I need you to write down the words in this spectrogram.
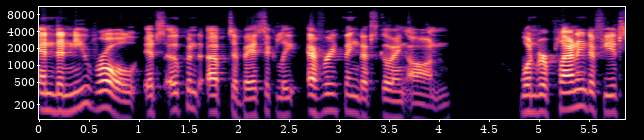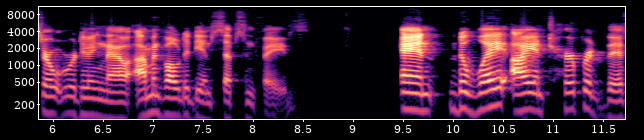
In the new role, it's opened up to basically everything that's going on when we're planning the future, what we're doing now, I'm involved in the inception phase. And the way I interpret this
